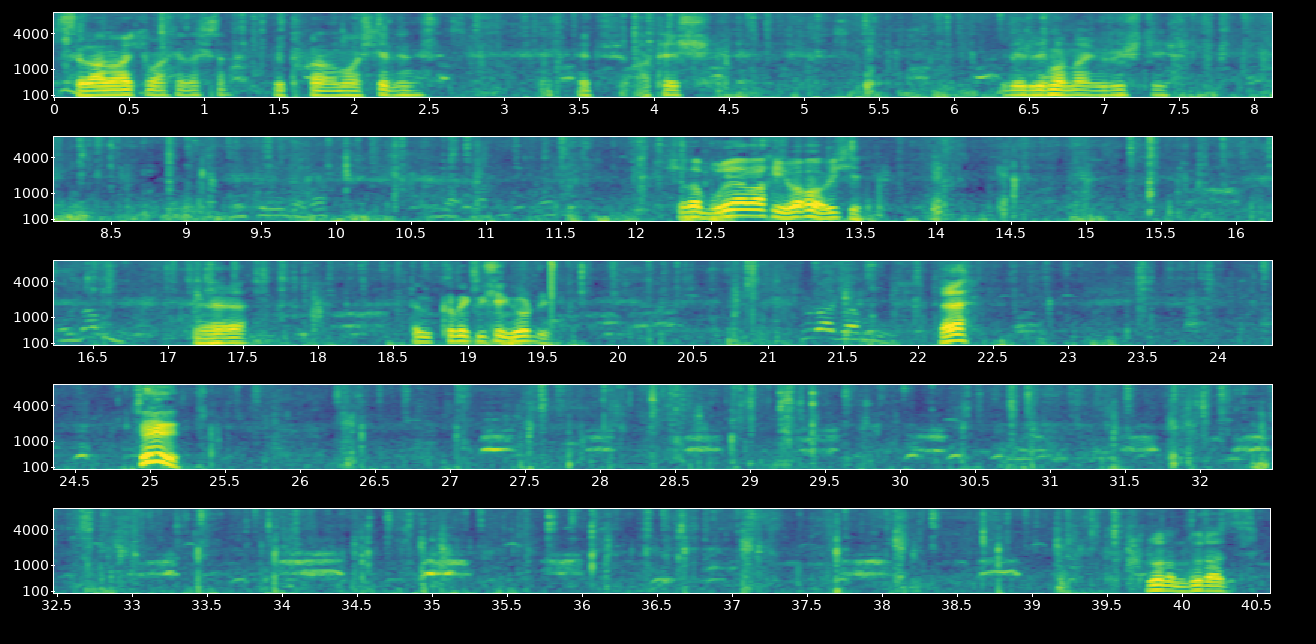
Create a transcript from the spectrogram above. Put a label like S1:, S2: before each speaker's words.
S1: Selamünaleyküm arkadaşlar. YouTube kanalıma hoş geldiniz. Evet, ateş. Bir de limandan yürüyüşteyiz. Şurada buraya bakıyor baba bir şey. He. Tabii köpek bir şey gördü. He. Yürü. Dur oğlum dur az.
